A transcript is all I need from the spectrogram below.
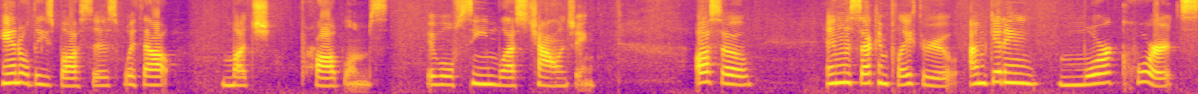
handle these bosses without much problems. It will seem less challenging. Also, in the second playthrough, I'm getting more quartz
